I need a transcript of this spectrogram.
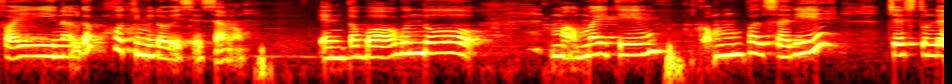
ఫైనల్గా కొత్తిమీర వేసేసాను. ఎంత బాగుందో! మా అమ్మ అయితే కంపల్సరీ చేస్తుండే.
